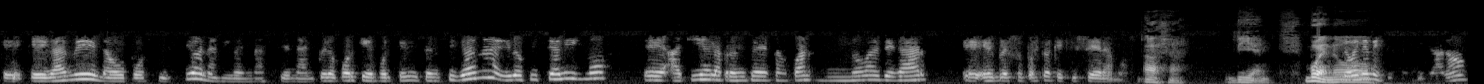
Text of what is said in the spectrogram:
que, gane la oposición a nivel nacional. ¿Pero por qué? Porque dicen, si gana el oficialismo, eh, aquí en la provincia de San Juan no va a llegar eh, el presupuesto que quisiéramos. Ajá, bien. Bueno. Lo ven en este sentido, ¿no?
